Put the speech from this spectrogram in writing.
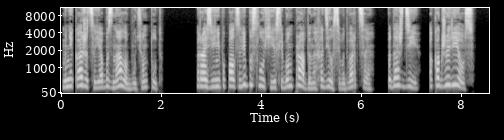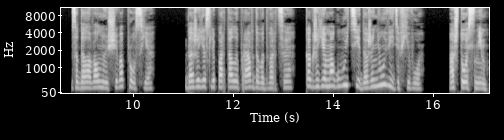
Мне кажется, я бы знала, будь он тут. Разве не поползли бы слухи, если бы он правда находился во дворце? Подожди, а как же Реус? Задала волнующий вопрос я. Даже если портал и правда во дворце, как же я могу уйти, даже не увидев его? А что с ним?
